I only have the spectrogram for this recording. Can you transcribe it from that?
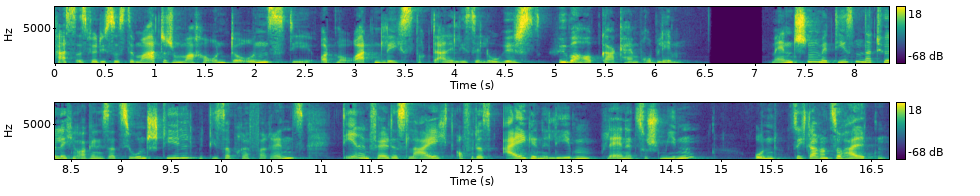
das ist für die systematischen Macher unter uns, die Ottmar Ordentlichs, Dr. Anneliese Logischs, überhaupt gar kein Problem. Menschen mit diesem natürlichen Organisationsstil, mit dieser Präferenz, denen fällt es leicht, auch für das eigene Leben Pläne zu schmieden und sich daran zu halten.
